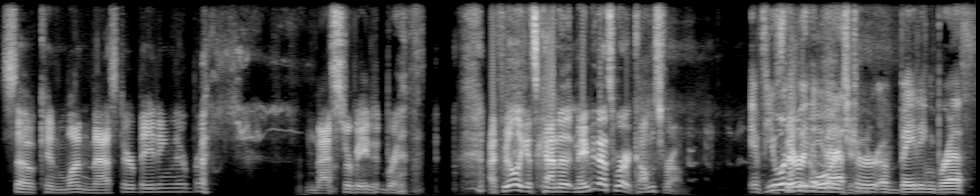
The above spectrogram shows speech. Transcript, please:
So can one masturbating their breath? masturbated breath. I feel like it's kind of maybe that's where it comes from. If you Is want to be the origin? master of baiting breath,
